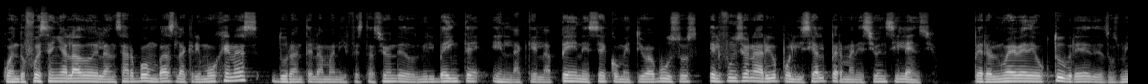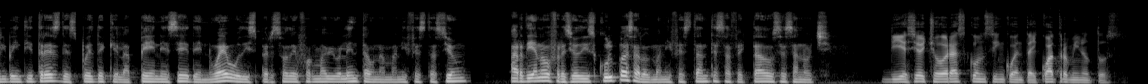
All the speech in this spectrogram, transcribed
Cuando fue señalado de lanzar bombas lacrimógenas durante la manifestación de 2020 en la que la PNC cometió abusos, el funcionario policial permaneció en silencio. Pero el 9 de octubre de 2023, después de que la PNC de nuevo dispersó de forma violenta una manifestación, Ardiano ofreció disculpas a los manifestantes afectados esa noche. 18 horas con 54 minutos.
